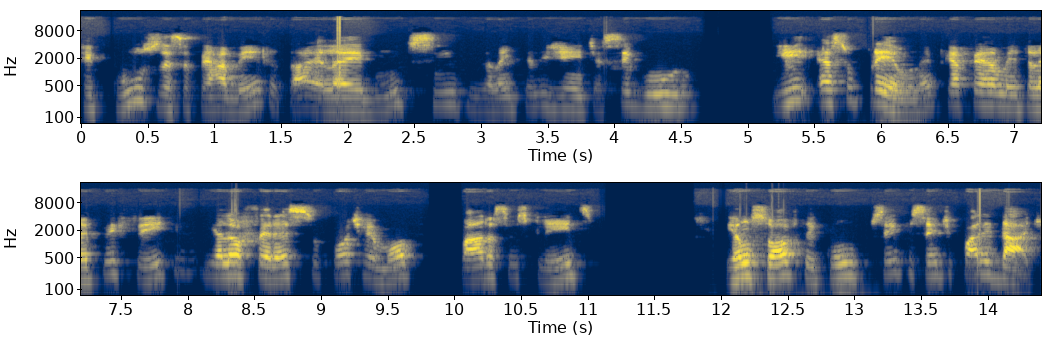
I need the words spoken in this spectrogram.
recursos, essa ferramenta, tá? Ela é muito simples, ela é inteligente, é seguro e é supremo, né? Porque a ferramenta ela é perfeita e ela oferece suporte remoto para seus clientes e é um software com 100% de qualidade.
